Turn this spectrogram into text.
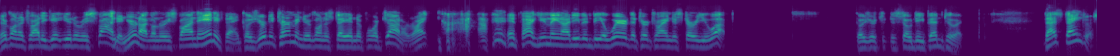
They're going to try to get you to respond, and you're not going to respond to anything because you're determined you're going to stay in the fourth jhana, right? in fact, you may not even be aware that they're trying to stir you up because you're so deep into it. That's dangerous.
